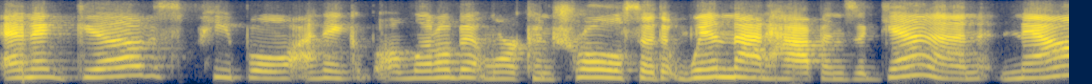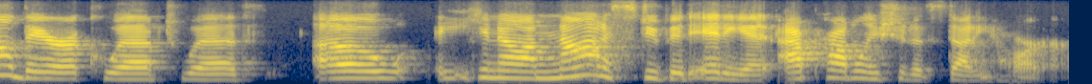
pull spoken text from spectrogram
and it gives people i think a little bit more control so that when that happens again now they're equipped with oh you know i'm not a stupid idiot i probably should have studied harder.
